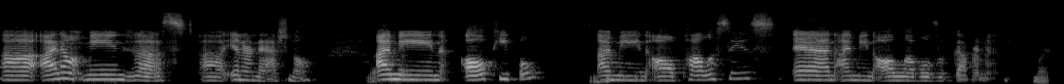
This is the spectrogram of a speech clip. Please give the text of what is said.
uh, I don't mean just uh, international. Right. I mean all people, mm-hmm. I mean all policies, and I mean all levels of government. Right.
